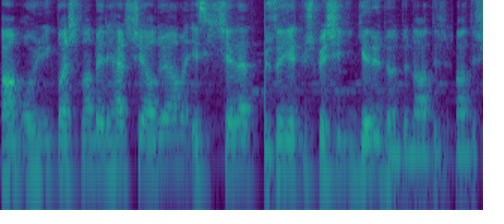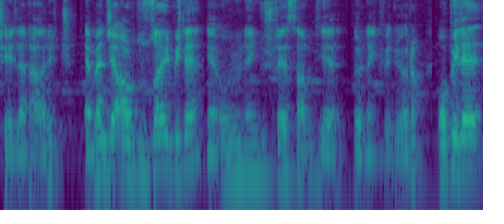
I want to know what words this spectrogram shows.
tamam oyun ilk başından beri her şeyi alıyor ama eski şeyler %75'i geri döndü nadir nadir şeyler hariç. Ya bence Arduzay bile yani oyunun en güçlü hesabı diye örnek veriyorum. O bile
